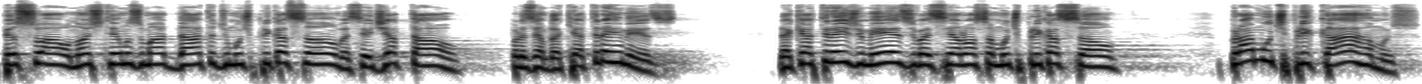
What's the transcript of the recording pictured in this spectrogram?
Pessoal, nós temos uma data de multiplicação, vai ser dia tal. Por exemplo, daqui a três meses. Daqui a três meses vai ser a nossa multiplicação. Para multiplicarmos,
